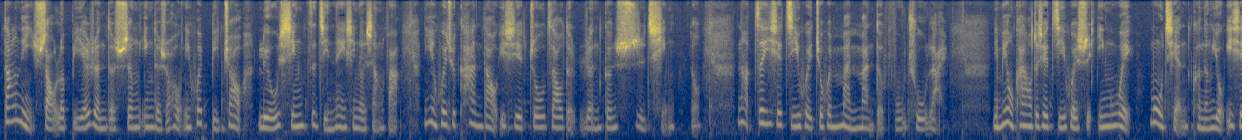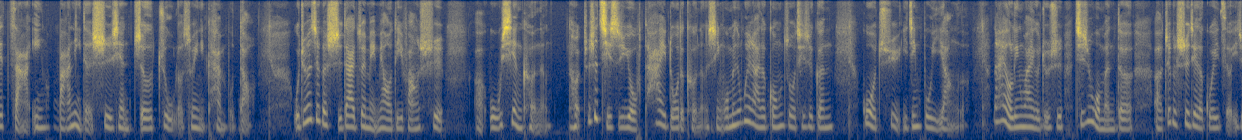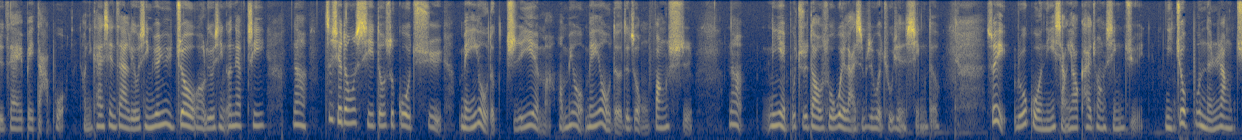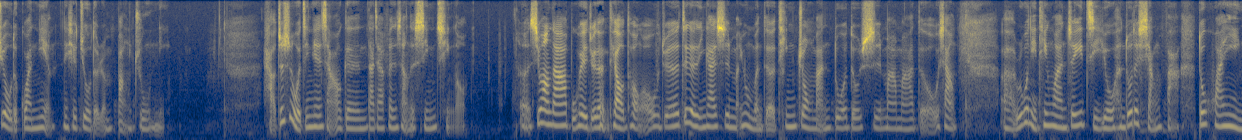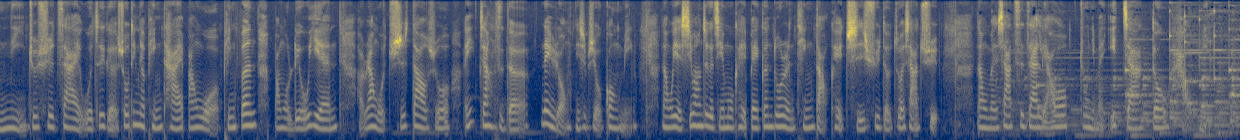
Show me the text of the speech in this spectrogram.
当你少了别人的声音的时候，你会比较留心自己内心的想法，你也会去看到一些周遭的人跟事情哦。那这一些机会就会慢慢的浮出来。你没有看到这些机会，是因为。目前可能有一些杂音把你的视线遮住了，所以你看不到。我觉得这个时代最美妙的地方是，呃，无限可能，就是其实有太多的可能性。我们未来的工作其实跟过去已经不一样了。那还有另外一个就是，其实我们的呃这个世界的规则一直在被打破。你看现在流行元宇宙哦，流行 NFT。那这些东西都是过去没有的职业嘛，啊，没有没有的这种方式，那你也不知道说未来是不是会出现新的，所以如果你想要开创新局，你就不能让旧的观念、那些旧的人绑住你。好，这是我今天想要跟大家分享的心情哦，呃，希望大家不会觉得很跳痛哦。我觉得这个应该是蛮，因为我们的听众蛮多都是妈妈的，我想。呃，如果你听完这一集有很多的想法，都欢迎你，就是在我这个收听的平台帮我评分，帮我留言，好让我知道说，诶，这样子的内容你是不是有共鸣？那我也希望这个节目可以被更多人听到，可以持续的做下去。那我们下次再聊哦，祝你们一家都好运。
